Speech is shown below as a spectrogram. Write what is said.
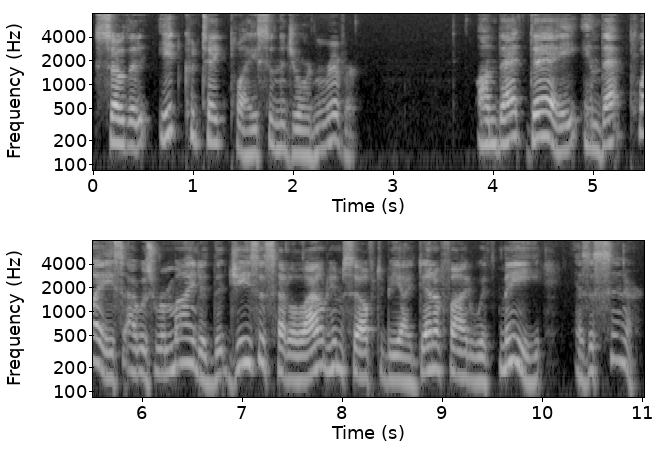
so that it could take place in the Jordan River. On that day, in that place, I was reminded that Jesus had allowed himself to be identified with me as a sinner.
